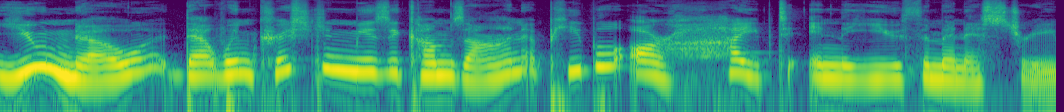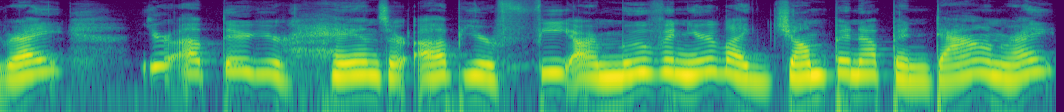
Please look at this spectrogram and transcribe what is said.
you know that when Christian music comes on, people are hyped in the youth ministry, right? You're up there, your hands are up, your feet are moving, you're like jumping up and down, right?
